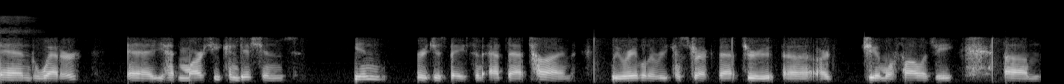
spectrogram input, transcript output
and wetter. Uh, you had marshy conditions in Ridges Basin at that time. We were able to reconstruct that through uh, our geomorphology. Um,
